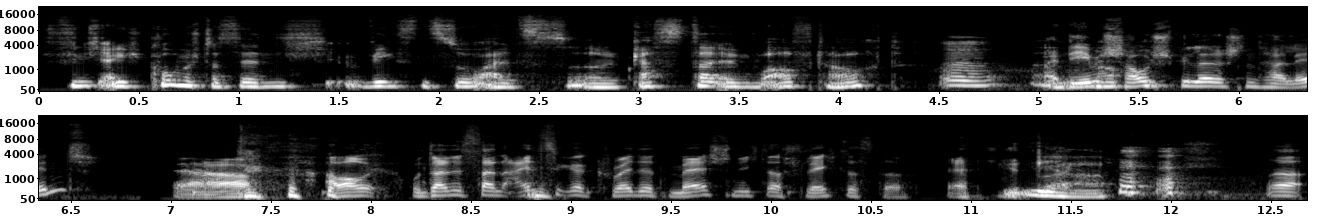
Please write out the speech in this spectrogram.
Finde ich eigentlich komisch, dass er nicht wenigstens so als äh, Gast da irgendwo auftaucht. Mhm. Bei Ähm, dem auch- schauspielerischen Talent. Ja. Aber, und dann ist sein einziger Credit Mesh nicht das schlechteste, ehrlich gesagt. Ja, Ja.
